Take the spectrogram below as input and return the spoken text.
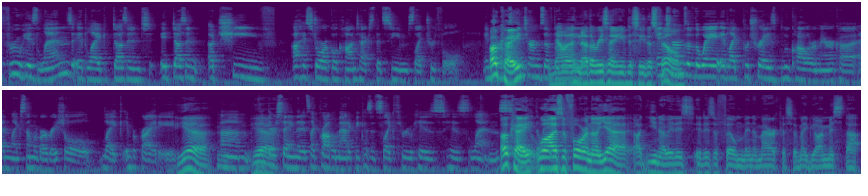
through his lens it like doesn't it doesn't achieve a historical context that seems like truthful in terms, Okay. in terms of the Now way, another reason I need to see this in film. terms of the way it like portrays blue collar America and like some of our racial like impropriety yeah. um Yeah. that they're saying that it's like problematic because it's like through his his lens The Okay. way- the Well, as a foreigner, yeah, I, you know, it is it is a film in America, so maybe I missed that.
